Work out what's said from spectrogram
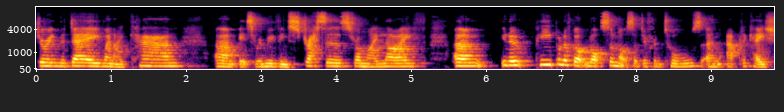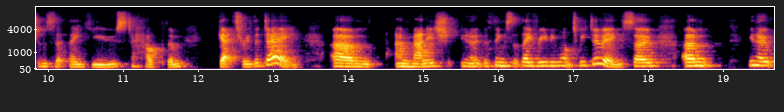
during the day when I can. Um, it's removing stresses from my life. Um, you know, people have got lots and lots of different tools and applications that they use to help them get through the day um, and manage, you know, the things that they really want to be doing. So, um, you know,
